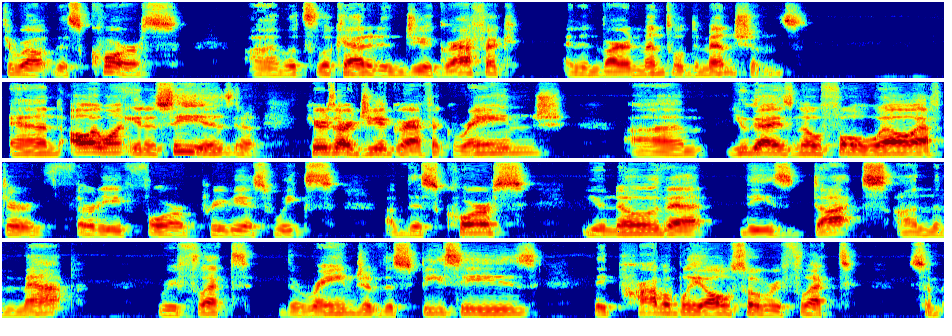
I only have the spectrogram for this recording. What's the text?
throughout this course. Uh, let's look at it in geographic and environmental dimensions. And all I want you to see is, you know, here's our geographic range. Um, you guys know full well after 34 previous weeks of this course, you know that these dots on the map reflect the range of the species. They probably also reflect some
